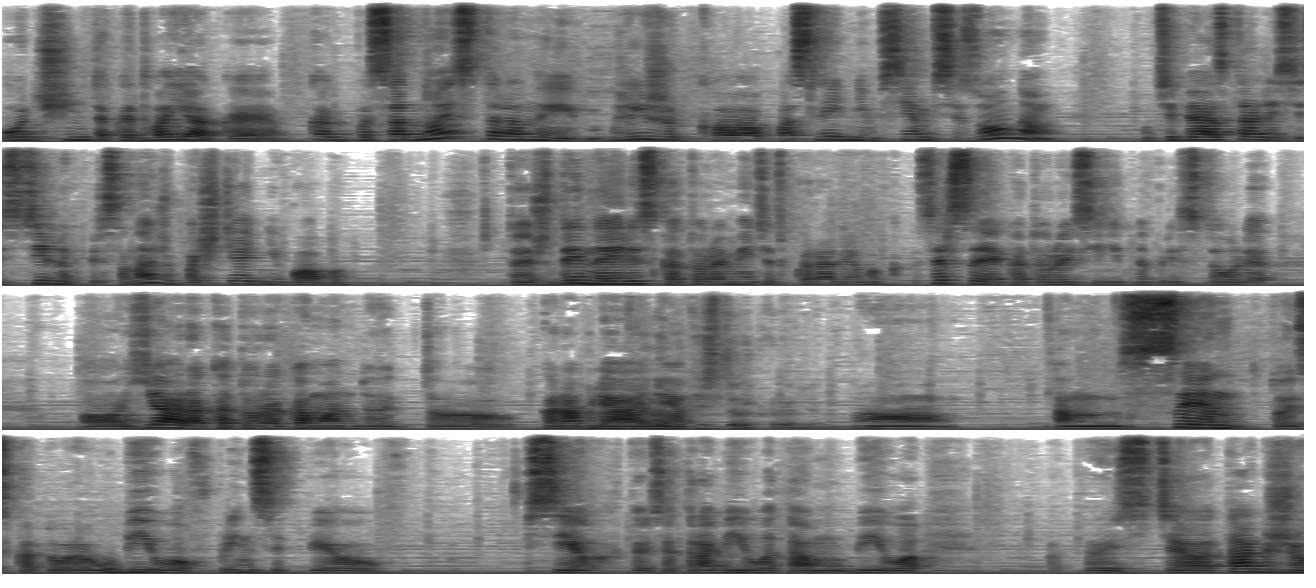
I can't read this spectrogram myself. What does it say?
очень такая двоякая. Как бы с одной стороны, ближе к последним всем сезонам у тебя остались из сильных персонажей почти одни бабы. То есть Дейнерис, которая метит в королевы, Серсея, которая сидит на престоле, а, Яра, которая командует э, кораблями, Она а, там Сен, то есть которая убила, в принципе, всех, то есть отравила там, убила. То есть а, также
